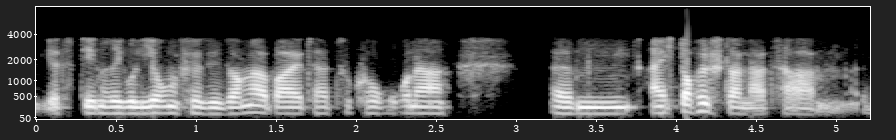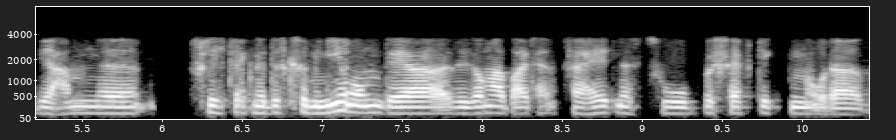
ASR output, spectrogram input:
jetzt den Regulierungen für Saisonarbeiter zu Corona ähm, eigentlich Doppelstandards haben. Wir haben eine schlichtweg eine Diskriminierung der Saisonarbeiter im Verhältnis zu Beschäftigten oder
